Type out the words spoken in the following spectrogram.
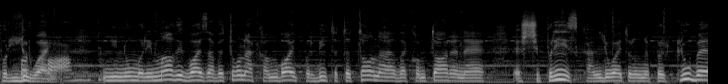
por luajnë. Po. Një numër i madh i vajzave tona kanë mbajt për vite të tona edhe kombëtaren e Shqipërisë, kanë luajtur edhe nëpër klube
